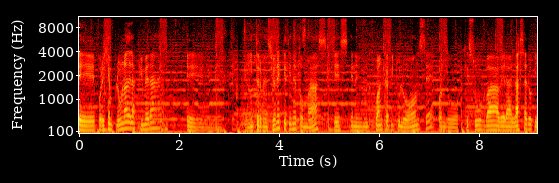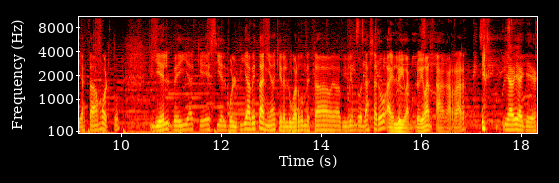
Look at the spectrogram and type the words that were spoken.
Eh, por ejemplo, una de las primeras intervenciones que tiene Tomás es en el Juan capítulo 11, cuando Jesús va a ver a Lázaro que ya estaba muerto, y él veía que si él volvía a Betania, que era el lugar donde estaba viviendo Lázaro, a él lo iban, lo iban a agarrar. Y había que...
